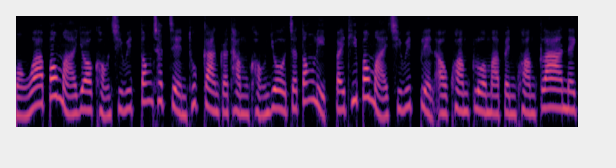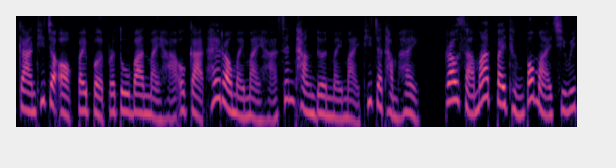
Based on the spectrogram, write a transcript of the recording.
มองว่าเป้าหมายยอของชีวิตต้องชัดเจนทุกการกระทำของโยจะต้องหลีดไปที่เป้าหมายชีวิตเปลี่ยนเอาความกลัวมาเป็นความกล้าในการที่จะออกไปเปิดประตูบานใหม่หาโอกาสให้เราใหม่ ๆ หาเส้นทางเดินใหม่ ๆ ที่จะทำให้ เราสามารถไปถึงเป้าหมายชีวิต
